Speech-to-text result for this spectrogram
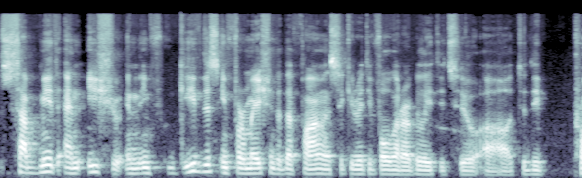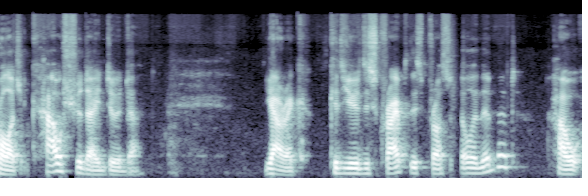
submit an issue and give this information to the and security vulnerability to uh, to the project. How should I do that? Jarek, could you describe this process a little bit? How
